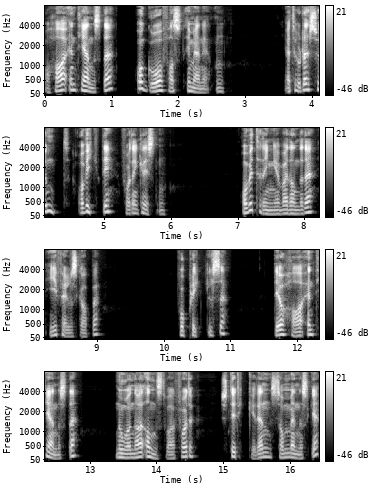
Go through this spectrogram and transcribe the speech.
å ha en tjeneste og gå fast i menigheten. Jeg tror det er sunt og viktig for en kristen og vi trenger hverandre i fellesskapet. Forpliktelse, det å ha en tjeneste, noe en har ansvar for, styrker en som menneske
